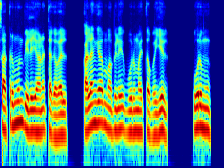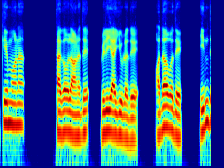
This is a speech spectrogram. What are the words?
சற்று முன் வெளியான தகவல். கலைஞர் மகளிர் உரிமை தொகையில் ஒரு முக்கியமான தகவலானது வெளியாகியுள்ளது. அதாவது இந்த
